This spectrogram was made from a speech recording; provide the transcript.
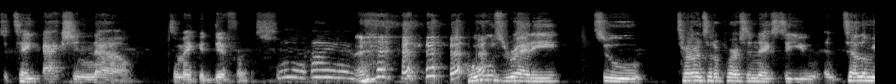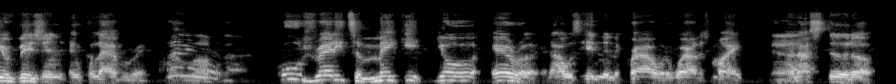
to take action now to make a difference? I am. Who's ready to turn to the person next to you and tell them your vision and collaborate? I love that. who's ready to make it your era? And I was hidden in the crowd with a wireless mic, Yeah. and I stood up.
